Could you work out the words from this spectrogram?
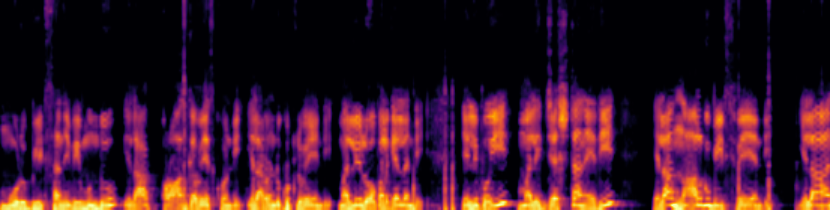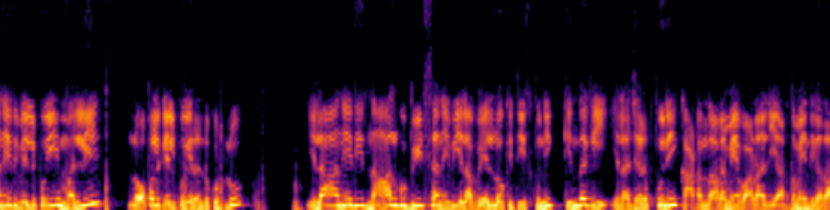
మూడు బీట్స్ అనేవి ముందు ఇలా క్రాస్గా వేసుకోండి. ఇలా రెండు కుట్లు వేయండి. మళ్ళీ లోపలికి వెళ్ళండి. వెళ్ళిపోయి మళ్ళీ జస్ట్ అనేది ఇలా నాలుగు బీట్స్ వేయండి. ఇలా అనేది వెళ్ళిపోయి మళ్ళీ లోపలికి వెళ్ళిపోయి రెండు కుట్లు. ఇలా అనేది నాలుగు బీట్స్ అనేవి ఇలా వేల్లోకి తీసుకుని కిందకి ఇలా జరుపుకుని కాటన్ దారమే వాడాలి. అర్థమైంది కదా?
